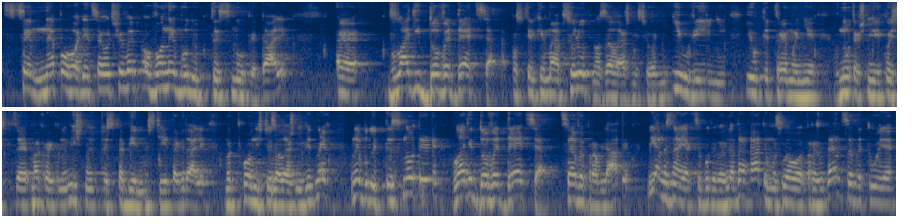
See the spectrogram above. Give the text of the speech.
з цим не погодяться. Очевидно, вони будуть тиснути далі. Владі доведеться, оскільки ми абсолютно залежні сьогодні і у війні, і у підтриманні внутрішньої якоїсь е, макроекономічної стабільності, і так далі. Ми повністю залежні від них. Вони будуть тиснути. Владі доведеться це виправляти. Ну я не знаю, як це буде виглядати. Можливо, президент заветує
